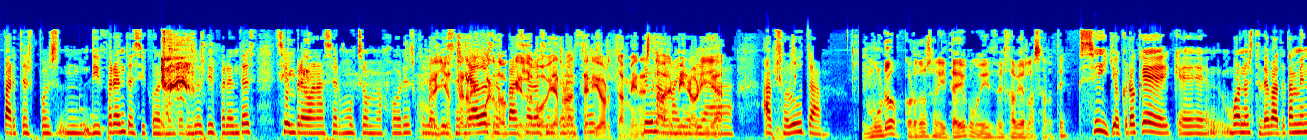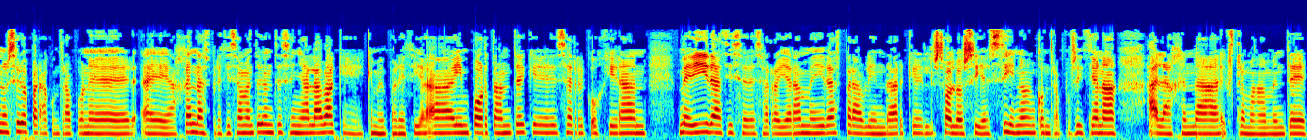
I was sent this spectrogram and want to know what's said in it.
partes pues diferentes y con intereses diferentes siempre van a ser mucho mejores que Hombre, los diseñados en base que el a los gobierno anterior también estaba en minoría absoluta. Muro, cordón sanitario, como dice Javier Lasarte. Sí, yo creo que, bueno, este debate también nos sirve para contraponer eh, agendas. Precisamente antes señalaba que, me parecía importante que se recogieran medidas y se desarrollaran medidas para blindar que el solo sí es sí, ¿no? En contraposición a, la agenda extremadamente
